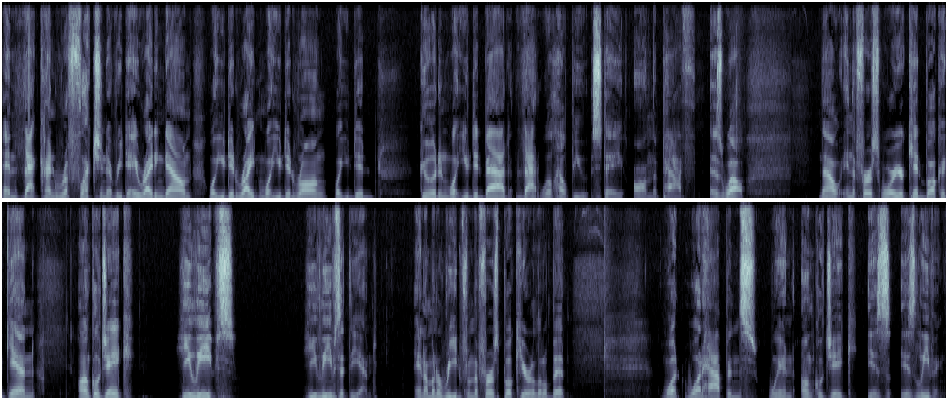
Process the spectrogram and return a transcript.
And that kind of reflection every day, writing down what you did right and what you did wrong, what you did good and what you did bad, that will help you stay on the path as well. Now, in the first Warrior Kid book, again, Uncle Jake, he leaves. He leaves at the end. And I'm going to read from the first book here a little bit what what happens when Uncle Jake is is leaving.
